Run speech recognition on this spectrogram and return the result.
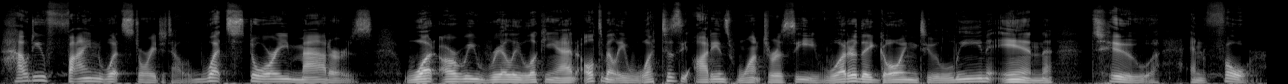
how do you find what story to tell? What story matters? What are we really looking at? Ultimately, what does the audience want to receive? What are they going to lean in to and for?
